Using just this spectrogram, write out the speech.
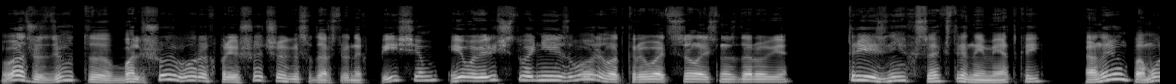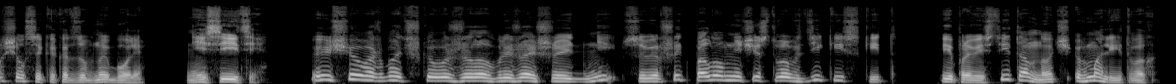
«Вас ждет э, большой ворох пришедших государственных писем. Его Величество не изволил открывать, ссылаясь на здоровье. Три из них с экстренной меткой». Анрион поморщился, как от зубной боли. «Несите!» «Еще ваш батюшка возжелал в ближайшие дни совершить паломничество в Дикий Скит и провести там ночь в молитвах».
